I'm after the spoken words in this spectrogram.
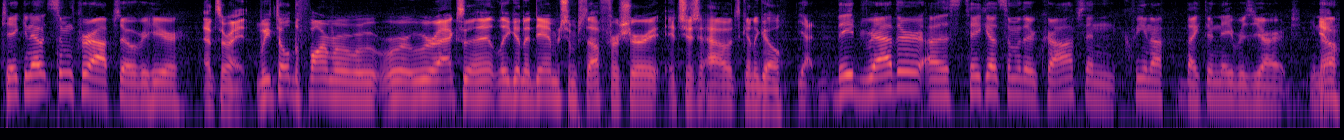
Taking out some crops over here. That's all right. We told the farmer we were, we were accidentally going to damage some stuff for sure. It's just how it's going to go. Yeah, they'd rather us take out some of their crops and clean up like their neighbor's yard, you know?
